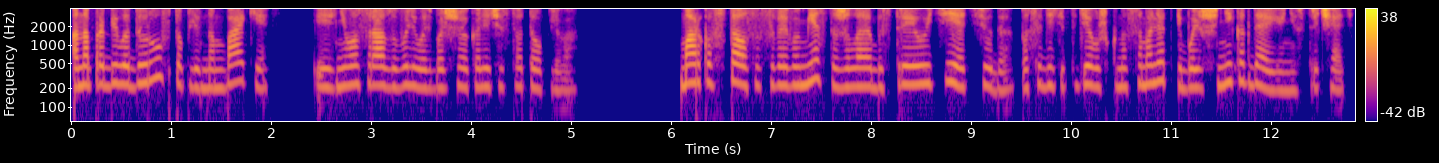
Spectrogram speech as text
Она пробила дыру в топливном баке, и из него сразу вылилось большое количество топлива. Марков встал со своего места, желая быстрее уйти отсюда, посадить эту девушку на самолет и больше никогда ее не встречать.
